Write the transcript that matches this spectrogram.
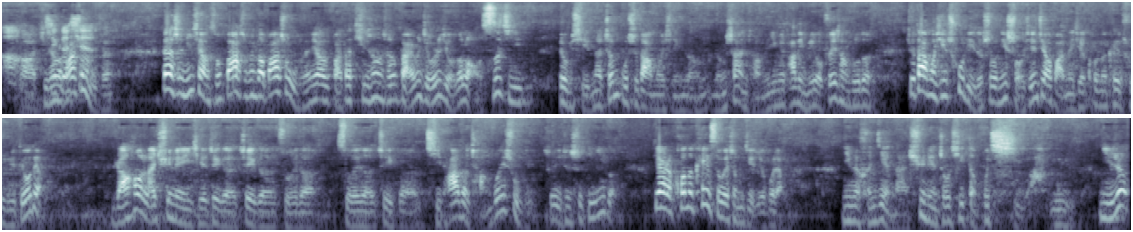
啊啊，提升到及格线八十五分。但是你想从八十分到八十五分，要把它提升成百分之九十九的老司机，对不起，那真不是大模型能能擅长的，因为它里面有非常多的，就大模型处理的时候，你首先就要把那些 corner case 数据丢掉，然后来训练一些这个这个所谓的所谓的这个其他的常规数据，所以这是第一个。第二，corner case 为什么解决不了？因为很简单，训练周期等不起啊。嗯，你认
